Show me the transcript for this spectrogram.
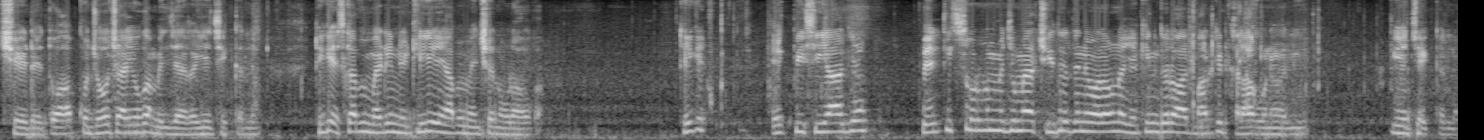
शेड है। तो आपको जो चाहिए होगा मिल जाएगा, ये चेक कर लें। ठीक है? इसका भी मेड इन इटली है, यहाँ पे मेंशन हो रहा होगा। ठीक है? एक पीस ये आ गया। पैंतीस सौ रुपये में जो मैं चीज़ें देने वाला हूँ ना यकीन करो आज मार्केट ख़राब होने वाली है। ये चेक कर लें।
